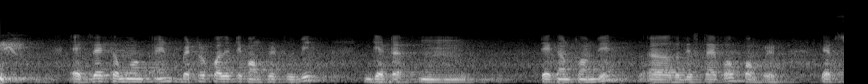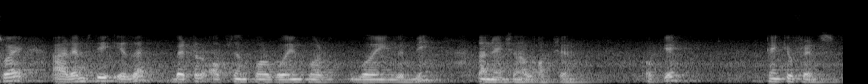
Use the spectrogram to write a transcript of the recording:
exact amount and better quality concrete will be get um, taken from the uh, this type of concrete. That's why RMC is a better option for going for going with the conventional option. Okay? Thank you friends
